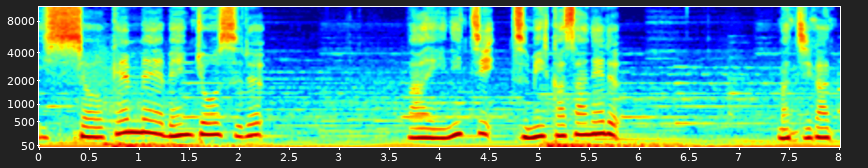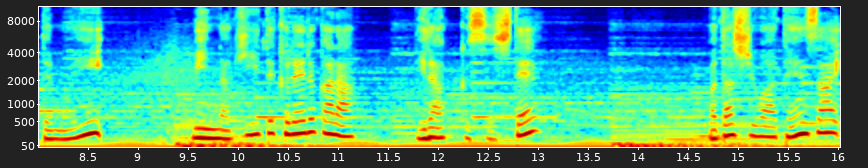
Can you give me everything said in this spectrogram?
一生懸命勉強する。毎日積み重ねる。間違ってもいい。みんな聞いてくれるからリラックスして。私は天才。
